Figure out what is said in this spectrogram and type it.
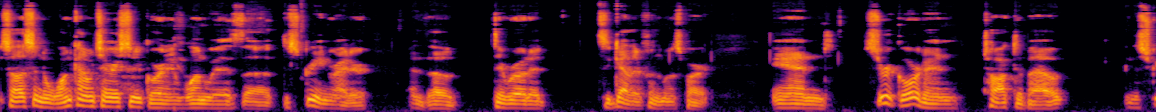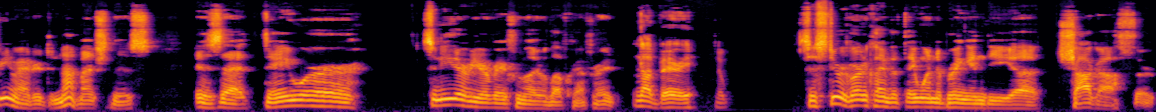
so I listened to one commentary with Stuart Gordon and one with uh, the screenwriter, and though they wrote it together for the most part. And Stuart Gordon talked about, and the screenwriter did not mention this, is that they were. So neither of you are very familiar with Lovecraft, right? Not very. Nope. So Stuart Gordon claimed that they wanted to bring in the uh, Shoggoth or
